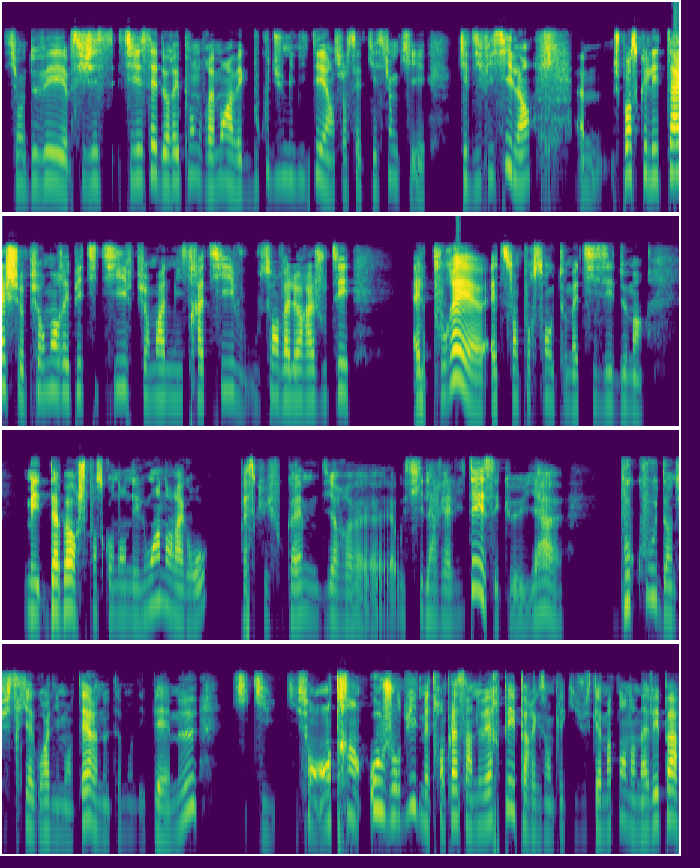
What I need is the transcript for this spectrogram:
si on devait si j'ess si j'essaie de répondre vraiment avec beaucoup d'humilité, hein, sur cette question qui est difficile, hein, je pense que les tâches purement répétitives, purement administratives ou sans valeur ajoutée, elles pourraient, heu, être 100% automatisées demain. Mais d'abord, je pense qu'on en est loin dans l'agro, parce qu'il faut quand même dire, aussi la réalité, c'est qu'il y a beaucoup d'industries agroalimentaires et notamment des PME qui qui qui sont en train aujourd'hui de mettre en place un ERP, par exemple, et qui jusqu'à maintenant n'en avaient pas.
